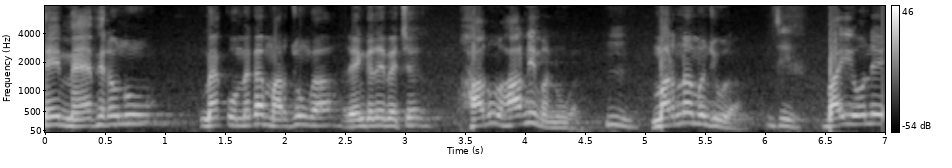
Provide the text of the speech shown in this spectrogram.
ਤੇ ਮੈਂ ਫਿਰ ਉਹਨੂੰ ਮੈਂ ਕੋ ਮੈਂ ਕਿਹਾ ਮਰ ਜਾਊਂਗਾ ਰਿੰਗ ਦੇ ਵਿੱਚ ਹਾਰੂ ਹਾਰ ਨਹੀਂ ਮੰਨੂਗਾ। ਮਰਨਾ ਮਨਜ਼ੂਰ ਆ। ਜੀ। ਬਾਈ ਉਹਨੇ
